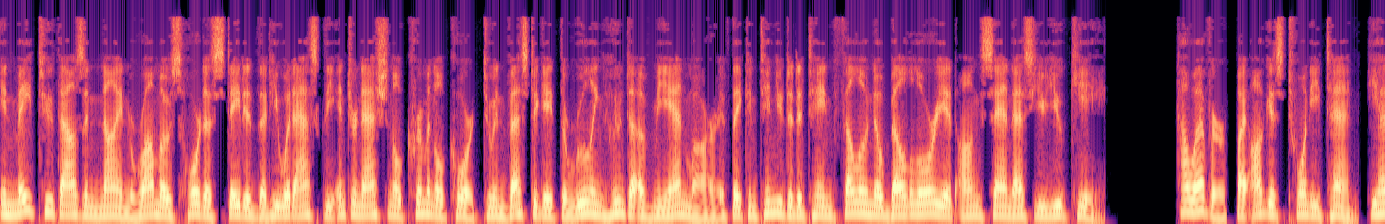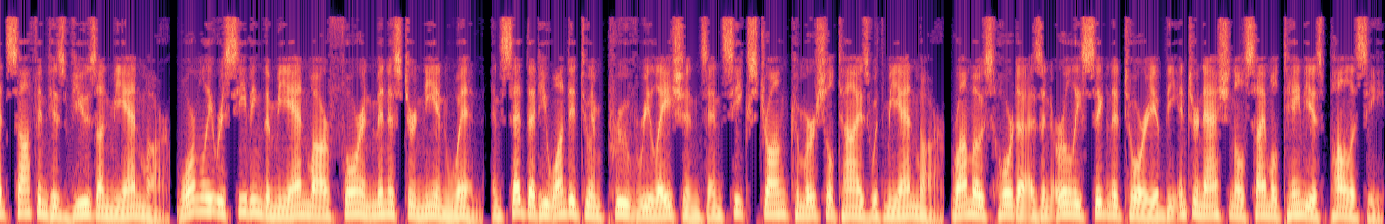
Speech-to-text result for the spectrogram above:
In May 2009 Ramos Horta stated that he would ask the International Criminal Court to investigate the ruling junta of Myanmar if they continue to detain fellow Nobel laureate Aung San Suu Kyi. However, by August 2010, he had softened his views on Myanmar, warmly receiving the Myanmar Foreign Minister Nyan Win, and said that he wanted to improve relations and seek strong commercial ties with Myanmar. Ramos Horta is an early signatory of the International Simultaneous Policy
